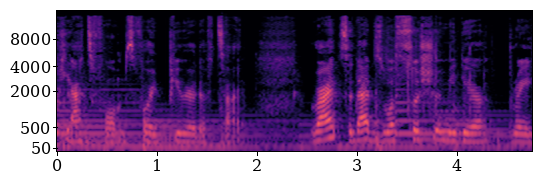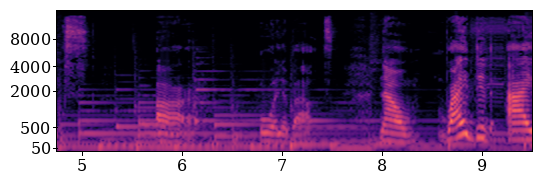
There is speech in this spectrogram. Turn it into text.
platforms for a period of time, right? So that is what social media breaks are all about. Now, why did I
